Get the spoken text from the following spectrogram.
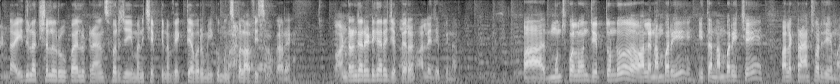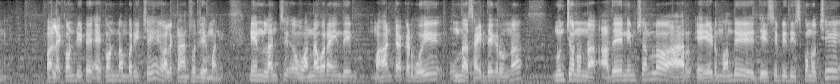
అండ్ ఐదు లక్షల రూపాయలు ట్రాన్స్ఫర్ చేయమని చెప్పిన వ్యక్తి ఎవరు మీకు? Municipal office. గారే. పాండురంగారెడ్డి గారే చెప్పారా? వాళ్ళే చెప్పినారు. మున్సిపల్ అని చెప్తుండు వాళ్ళ నంబర్ ఇతను నంబర్ ఇచ్చే వాళ్ళకి ట్రాన్స్ఫర్ చేయమని. వాళ్ళ అకౌంట్ డీటెయిల్ అకౌంట్ నెంబర్ ఇచ్చి వాళ్ళకి ట్రాన్స్ఫర్ చేయమని. నేను లంచ్ వన్ అవర్ అయింది. మహా అంటే అక్కడ పోయి ఉన్న సైడ్ దగ్గర ఉన్న నుంచొని ఉన్న అదే నిమిషంలో ఆరు ఏడు మంది జేసీబీ తీసుకొని వచ్చి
